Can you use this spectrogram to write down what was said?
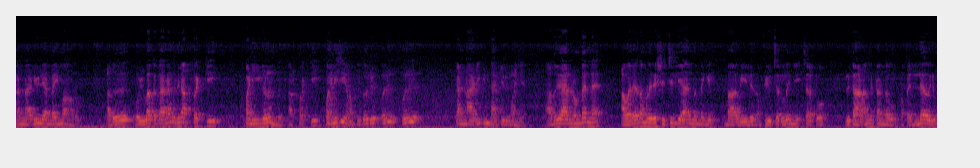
കണ്ണാടി ഇല്ലാണ്ടായി മാറും. അത് ഒഴിവാക്കുക കാരണം ഇതിന് അത്രയ്ക്ക് പണികളുണ്ട്. അത്രയ്ക്ക് പണി ചെയ്യണം. ഇതൊരു ഒരു ഒരു കണ്ണാടി ഉണ്ടാക്കിയെടുക്കണമെങ്കിൽ. അത് കാരണം കൊണ്ട് തന്നെ അവരെ നമ്മൾ രക്ഷിച്ചില്ല എന്നുണ്ടെങ്കിൽ ഭാവിയിൽ ഫ്യൂച്ചറിൽ ഇനി ചിലപ്പോൾ ഇത് കാണാൻ കിട്ടാണ്ടാവും. അപ്പം എല്ലാവരും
